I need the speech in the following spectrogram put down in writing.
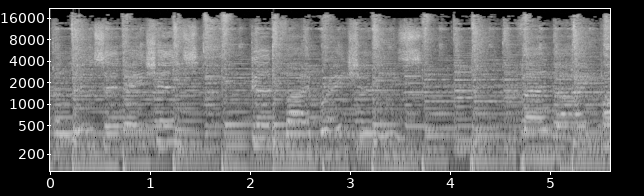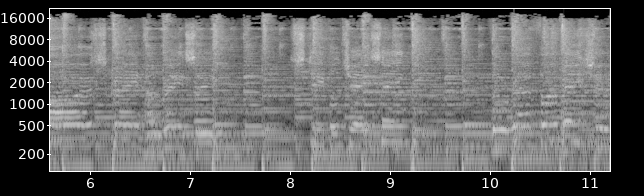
Hallucinations, good vibrations. Van Dyke Parks, Greyhound racing, steeple chasing. The Reformation,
